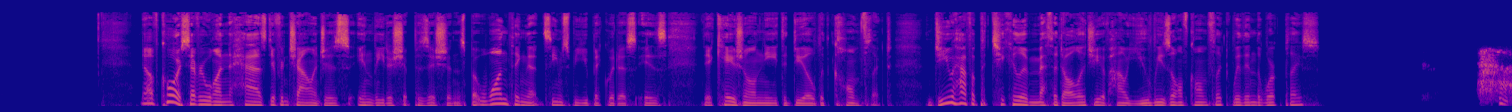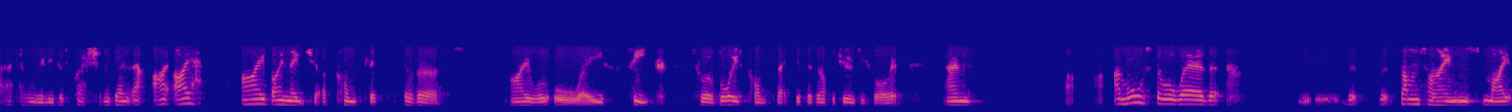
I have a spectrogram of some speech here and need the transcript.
Now, of course, everyone has different challenges in leadership positions, but one thing that seems to be ubiquitous is the occasional need to deal with conflict. Do you have a particular methodology of how you resolve conflict within the workplace? That's a really good question. Again, I, I I, by nature, are conflict averse. I will always seek to avoid conflict if there's an opportunity for it. And I'm also aware that that, that sometimes my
